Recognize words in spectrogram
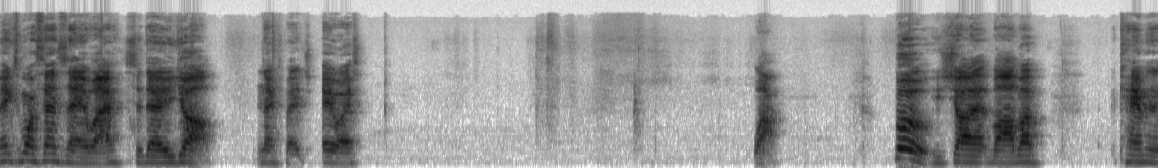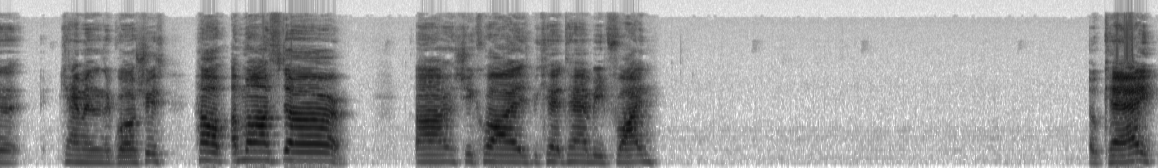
Makes more sense anyway. So there you go. Next page. Anyways. Wow. Boo! He shot at Baba. Came in came in the groceries. Help! A monster! Uh, she cries because to be frightened. Okay.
